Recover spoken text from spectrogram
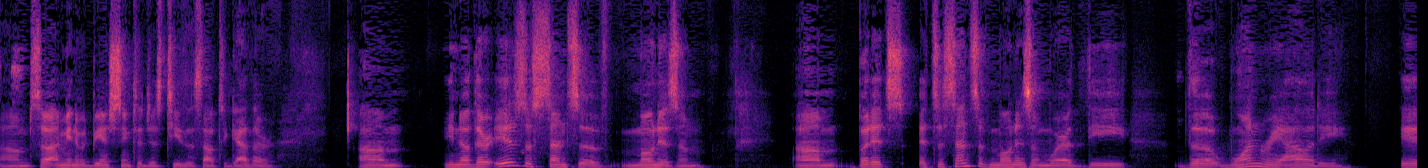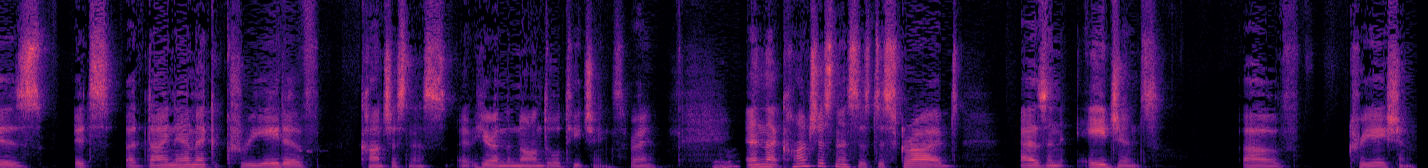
Um, so, I mean, it would be interesting to just tease this out together. Um, you know, there is a sense of monism, um, but it's it's a sense of monism where the the one reality is it's a dynamic, creative consciousness uh, here in the non-dual teachings, right? Mm-hmm. And that consciousness is described as an agent of creation.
